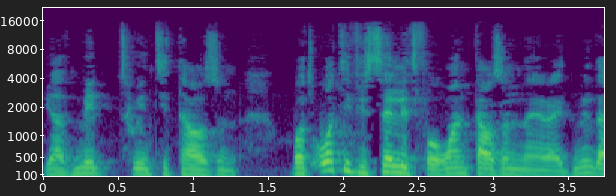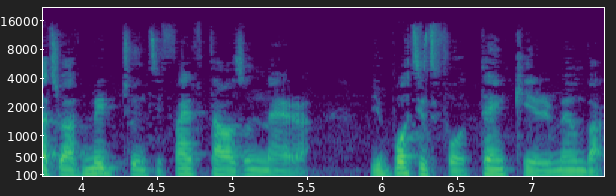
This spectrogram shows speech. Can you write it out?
You have made 20,000. But what if you sell it for 1,000 naira? It means that you have made 25,000 naira. You bought it for 10k, remember.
